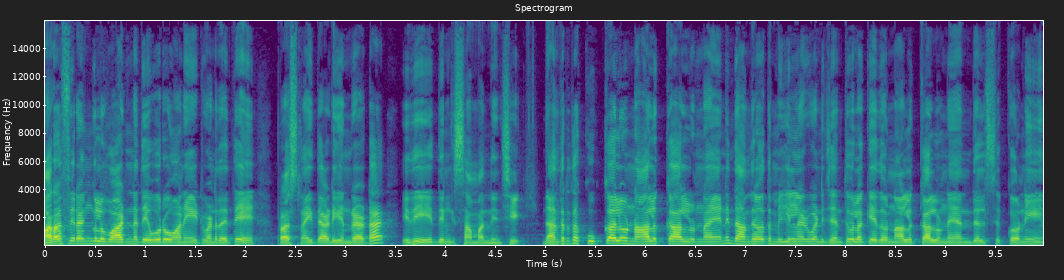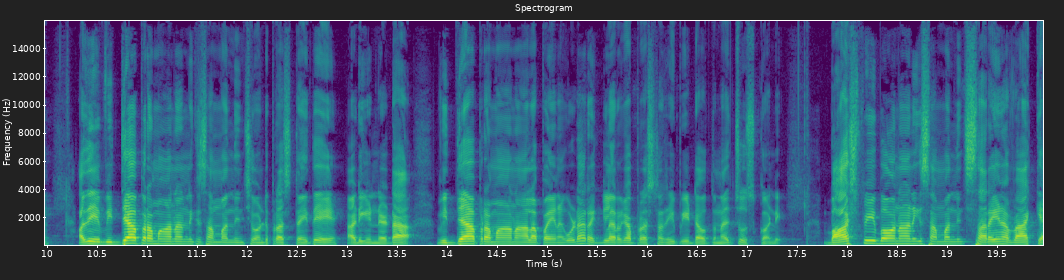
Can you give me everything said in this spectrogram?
మరఫిరంగులు వాడినది ఎవరు అనేటువంటిది అయితే ప్రశ్న అయితే అడిగినరాట. ఇది దీనికి సంబంధించి. దాని తర్వాత కుక్కలు నాలుగు కాళ్ళు ఉన్నాయని దాని తర్వాత మిగిలినటువంటి జంతువులకు ఏదో నాలుగు కాళ్ళు ఉన్నాయని తెలుసుకొని అది విద్యా ప్రమాణానికి సంబంధించినటువంటి ప్రశ్న అయితే అడిగిండట. విద్యా ప్రమాణాల పైన కూడా రెగ్యులర్గా ప్రశ్న రిపీట్ అవుతున్నది చూసుకోండి. బాష్పీభవనానికి సంబంధించి సరైన వాక్య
